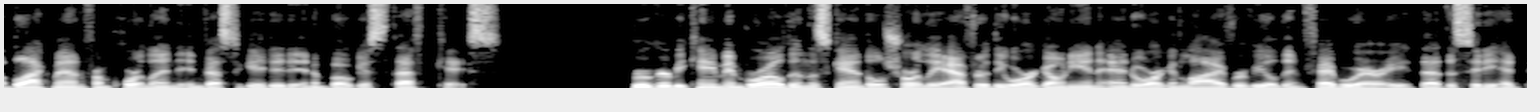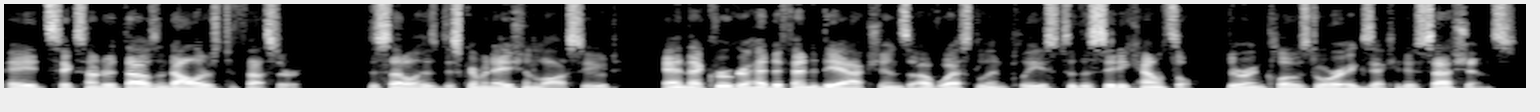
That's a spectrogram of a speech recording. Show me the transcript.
a black man from Portland investigated in a bogus theft case. Kruger became embroiled in the scandal shortly after the Oregonian and Oregon Live revealed in February that the city had paid $600,000 to Fesser to settle his discrimination lawsuit, and that Kruger had defended the actions of West Linn police to the city council during closed door executive sessions.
